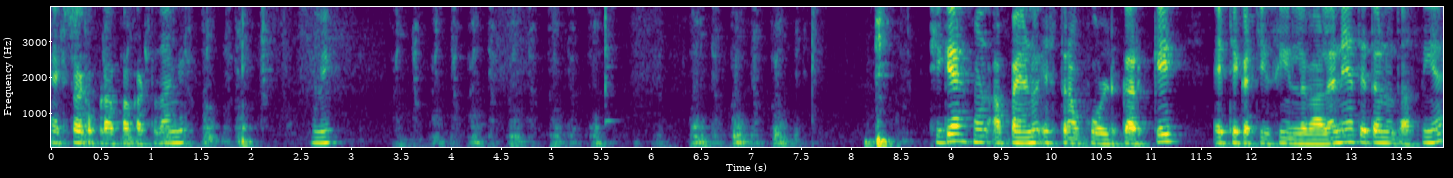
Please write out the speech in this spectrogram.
ਐਕਸਟਰਾ ਕਪੜਾ ਆਪਾਂ ਕੱਟ ਦਾਂਗੇ ਹੁਣੇ। ਠੀਕ ਹੈ, ਹੁਣ ਆਪਾਂ ਇਹਨੂੰ ਇਸ ਤਰ੍ਹਾਂ ਫੋਲਡ ਕਰਕੇ ਇੱਥੇ ਕੱਚੀ ਸੀਨ ਲਗਾ ਲੈਣੇ ਆ ਤੇ ਤੁਹਾਨੂੰ ਦੱਸਦੀ ਆ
